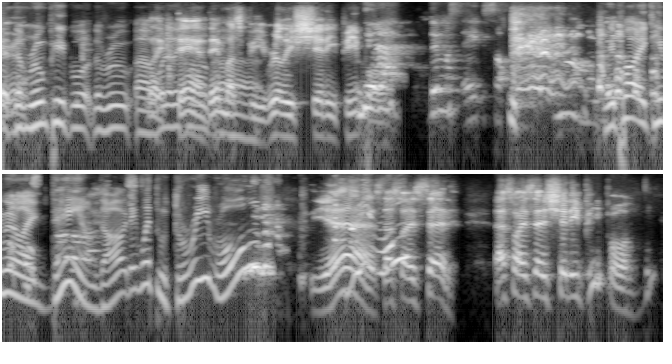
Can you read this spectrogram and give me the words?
the, the true. room people, the room. Uh, like, what are they damn, called? they must Uh, be really shitty people. Yeah, they must ate something. They probably came in like, damn, dog. They went through three rolls. Yes, Three that's what I said. That's why I said shitty people. it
